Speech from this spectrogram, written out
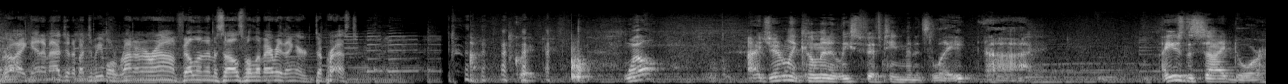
Bro, I can't imagine a bunch of people running around, filling themselves full of everything, or depressed. Great. Well, I generally come in at least 15 minutes late. Uh, I use the side door.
